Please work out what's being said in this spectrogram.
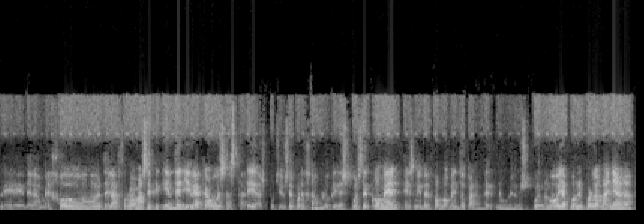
de, la mejor, de la forma más eficiente lleve a cabo esas tareas. Pues yo sé, por ejemplo, que después de comer es mi mejor momento para hacer números. Pues no me voy a poner por la mañana,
